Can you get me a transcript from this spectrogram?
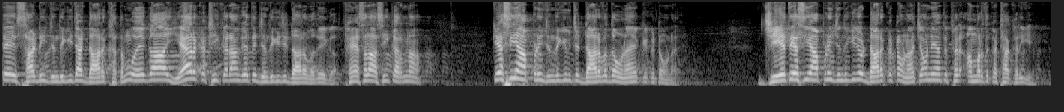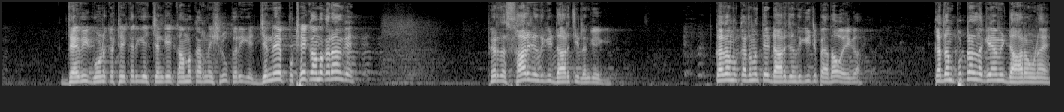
ਤੇ ਸਾਡੀ ਜ਼ਿੰਦਗੀ ਦਾ ਡਰ ਖਤਮ ਹੋਏਗਾ ਜ਼ਹਿਰ ਇਕੱਠੀ ਕਰਾਂਗੇ ਤੇ ਜ਼ਿੰਦਗੀ 'ਚ ਡਰ ਵਧੇਗਾ। ਫੈਸਲਾ ਅਸੀਂ ਕਰਨਾ ਕਿ ਅਸੀਂ ਆਪਣੀ ਜ਼ਿੰਦਗੀ ਵਿੱਚ ਡਰ ਵਧਾਉਣਾ ਹੈ ਕਿ ਘਟਾਉਣਾ ਹੈ। ਜੇ ਤੇ ਅਸੀਂ ਆਪਣੀ ਜ਼ਿੰਦਗੀ 'ਚੋਂ ਡਰ ਘਟਾਉਣਾ ਚਾਹੁੰਦੇ ਹਾਂ ਤੇ ਫਿਰ ਅੰਮ੍ਰਿਤ ਇਕੱਠਾ ਕਰੀਏ। ਦੇਵੀ ਗੁਣ ਇਕੱਠੇ ਕਰੀਏ, ਚੰਗੇ ਕੰਮ ਕਰਨੇ ਸ਼ੁਰੂ ਕਰੀਏ। ਜਿੰਨੇ ਪੁੱਠੇ ਕੰਮ ਕਰਾਂਗੇ, ਫਿਰ ਤਾਂ ਸਾਰੀ ਜ਼ਿੰਦਗੀ ਡਰ 'ਚ ਹੀ ਲੰਘੇਗੀ। ਕਦਮ ਕਦਮ ਤੇ ਡਰ ਜ਼ਿੰਦਗੀ 'ਚ ਪੈਦਾ ਹੋਏਗਾ। ਕਦਮ ਪੁੱਟਣ ਲੱਗਿਆ ਵੀ ਡਰ ਆਉਣਾ ਹੈ।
